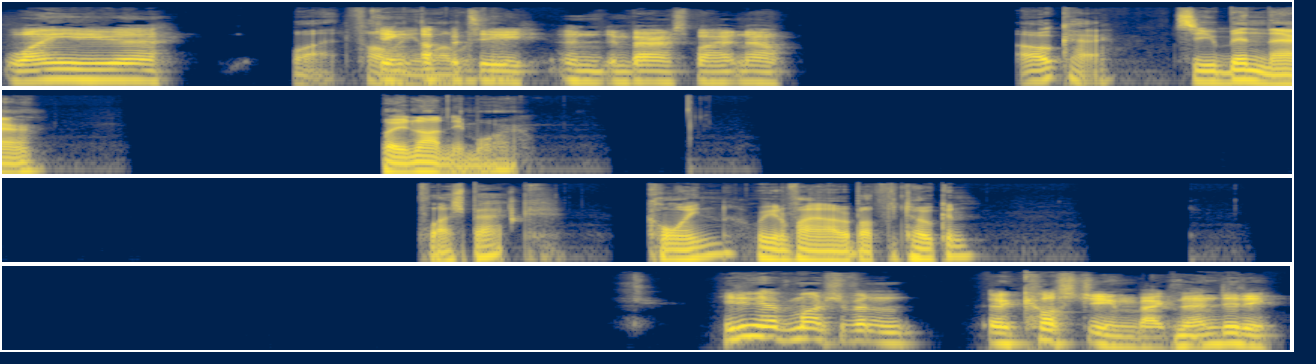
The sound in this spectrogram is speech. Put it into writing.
why are you uh, What? Falling getting in love with uppity and embarrassed by it now? Okay, so you've been there, but you're not anymore. Flashback, coin. We're gonna find out about the token. He didn't have much of an, a costume back then, hmm. did he?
